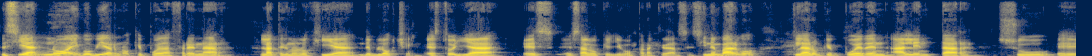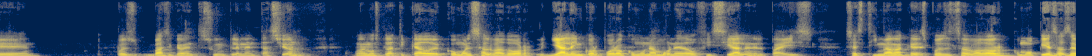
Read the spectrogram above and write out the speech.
decía, no hay gobierno que pueda frenar la tecnología de blockchain. Esto ya es, es algo que llegó para quedarse. Sin embargo, claro que pueden alentar su, eh, pues básicamente su implementación. Hemos platicado de cómo El Salvador ya la incorporó como una moneda oficial en el país. Se estimaba que después de El Salvador, como piezas de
